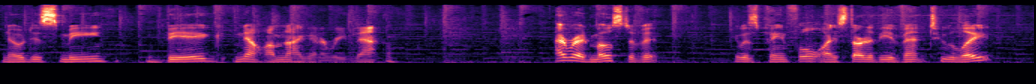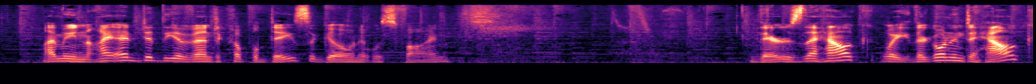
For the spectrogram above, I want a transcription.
Notice me, big. No, I'm not gonna read that. I read most of it. It was painful. I started the event too late. I mean, I, did the event a couple days ago and it was fine. There's the Hulk. Wait, they're going into Hulk?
